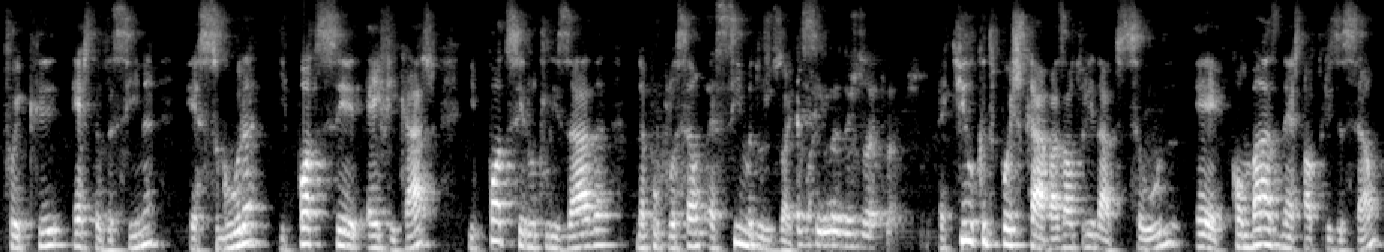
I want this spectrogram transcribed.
foi que esta vacina é segura e pode ser é eficaz e pode ser utilizada na população acima dos 18 anos. Acima dos 18 anos. Aquilo que depois cabe às autoridades de saúde é, com base nesta autorização,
